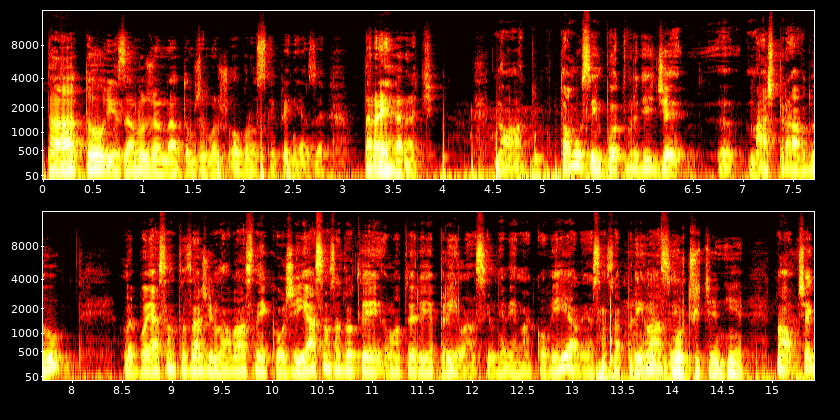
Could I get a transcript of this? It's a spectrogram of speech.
Táto je založená na tom, že môžeš obrovské peniaze prehrať. No a to musím potvrdiť, že E, máš pravdu, lebo ja som to zažil na vlastnej koži. Ja som sa do tej lotérie prihlásil. Neviem ako vy, ale ja som sa prihlásil. Určite nie. No, však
